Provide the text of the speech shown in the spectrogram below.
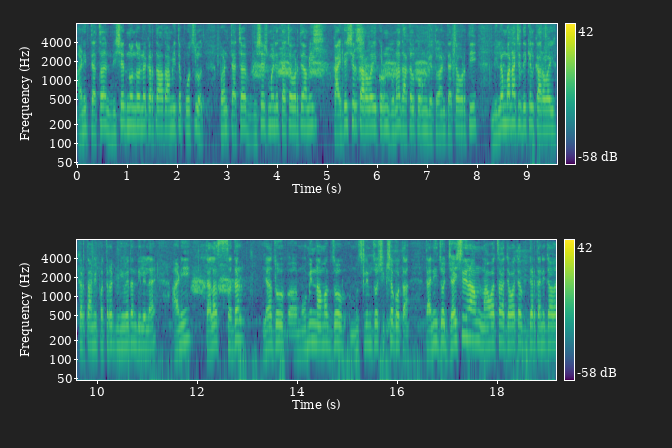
आणि त्याचा निषेध नोंदवण्याकरता आता आम्ही इथे पोचलोच पण त्याच्या विशेष म्हणजे त्याच्यावरती आम्ही कायदेशीर कारवाई करून गुन्हा दाखल करून घेतो आणि त्याच्यावरती निलंबनाची देखील कारवाई करता आम्ही पत्रक निवेदन दिलेलं आहे. आणि त्याला सदर या जो मोमीन नामक जो मुस्लिम जो शिक्षक होता त्यांनी जो जय श्रीराम नावाचा जेव्हा त्या विद्यार्थ्यांनी जेव्हा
